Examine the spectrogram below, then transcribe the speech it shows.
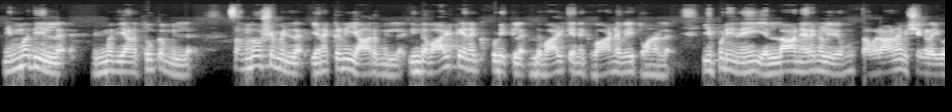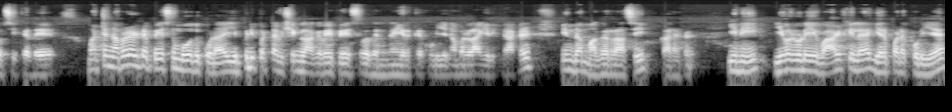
நிம்மதி இல்லை நிம்மதியான தூக்கம் இல்லை சந்தோஷம் இல்லை எனக்குன்னு யாரும் இல்லை. இந்த வாழ்க்கை எனக்கு பிடிக்கல இந்த வாழ்க்கை எனக்கு வாழவே தோணலை. இப்படின்னு எல்லா நேரங்களிலும் தவறான விஷயங்களை யோசிக்கிறது மற்ற நபர்கள்ட்ட பேசும்போது கூட இப்படிப்பட்ட விஷயங்களாகவே பேசுவதுன்னு இருக்கக்கூடிய நபர்களாக இருக்கிறார்கள் இந்த மகர் ராசிக்காரர்கள். இனி இவருடைய வாழ்க்கையில ஏற்படக்கூடிய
